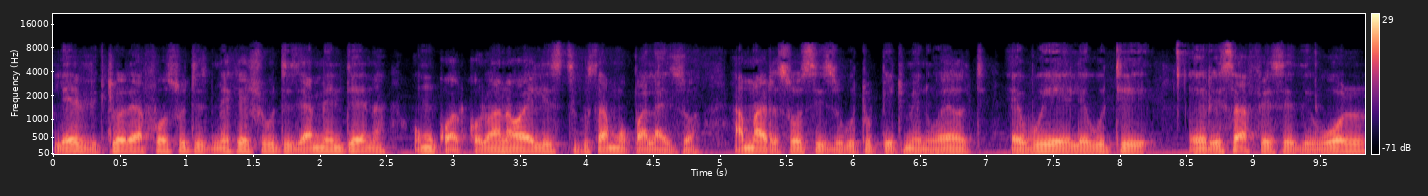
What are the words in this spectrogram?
le-victoria force ukuthi zimake sure ukuthi ziyamaintena. Umgwaqo lwana wayelisti kusamobilizwa ama-resources ukuthi ubitman world ebuyele ukuthi eresurface the whole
